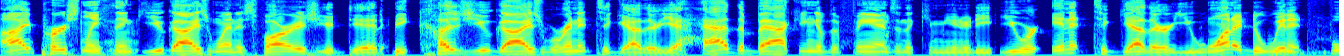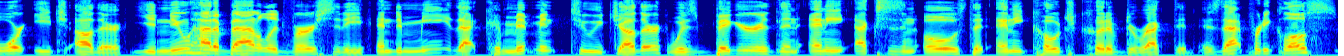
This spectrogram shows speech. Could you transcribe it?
I personally think you guys went as far as you did because you guys were in it together. You had the backing of the fans and the community. You were in it together. You wanted to win it for each other. You knew how to battle adversity. And to me, that commitment to each other was bigger than any X's and O's that any coach could have directed. Is that pretty close?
